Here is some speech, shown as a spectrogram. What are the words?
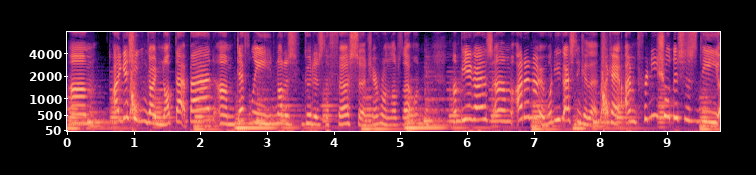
um, I guess you can go not that bad. Um, definitely not as good as the first search. Everyone loves that one. Um, but yeah, guys, um, I don't know. What do you guys think of that? Okay, I'm pretty sure this is the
